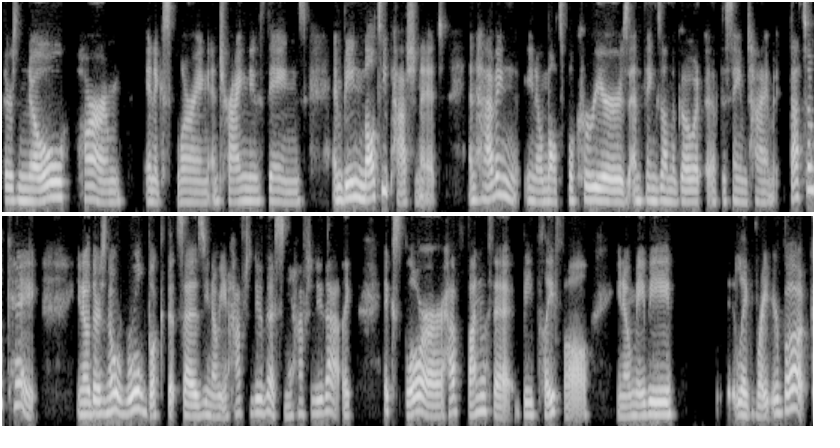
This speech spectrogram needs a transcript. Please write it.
There's no harm in exploring and trying new things and being multi passionate and having, you know, multiple careers and things on the go at, at the same time. That's okay. You know there's no rule book that says you know you have to do this and you have to do that. Like explore have fun with it be playful. You know maybe like write your book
